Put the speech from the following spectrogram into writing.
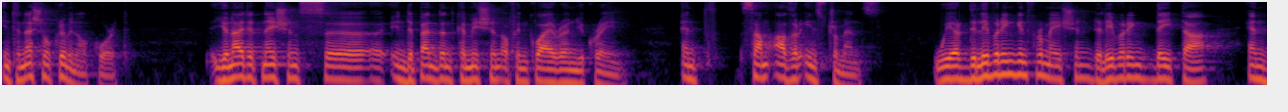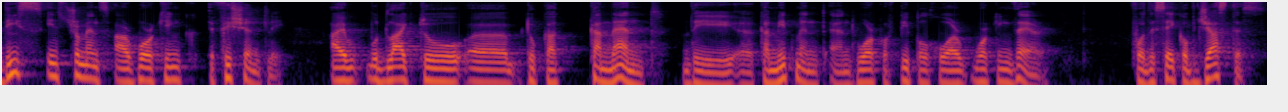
International Criminal Court, United Nations uh, Independent Commission of Inquiry on Ukraine, and some other instruments. We are delivering information, delivering data, and these instruments are working efficiently. I would like to, uh, to commend the uh, commitment and work of people who are working there for the sake of justice.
